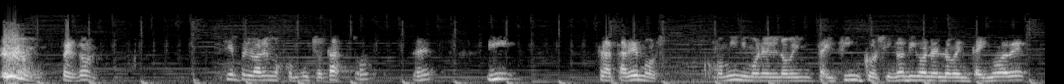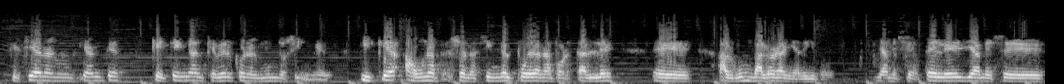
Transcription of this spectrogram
perdón, siempre lo haremos con mucho tacto ¿eh? y trataremos como mínimo en el 95, si no digo en el 99, que sean anunciantes que tengan que ver con el mundo single y que a una persona single puedan aportarle eh, algún valor añadido. Llámese hoteles, llámese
